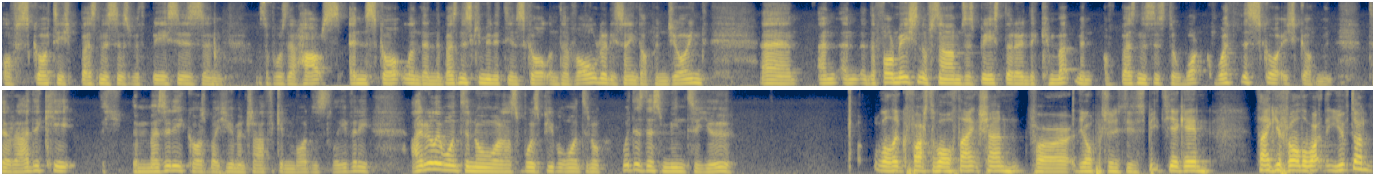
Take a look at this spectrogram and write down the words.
of Scottish businesses with bases and I suppose their hearts in Scotland and the business community in Scotland have already signed up and joined. Uh, and, and, and the formation of SAMS is based around the commitment of businesses to work with the Scottish Government to eradicate the misery caused by human trafficking and modern slavery. I really want to know, or I suppose people want to know, what does this mean to you? Well, look, first of all, thanks, Shan, for the opportunity to speak to you again. Thank you for all the work that you've done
